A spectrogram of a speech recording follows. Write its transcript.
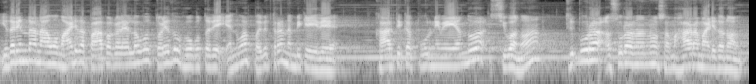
ಇದರಿಂದ ನಾವು ಮಾಡಿದ ಪಾಪಗಳೆಲ್ಲವೂ ತೊಳೆದು ಹೋಗುತ್ತದೆ ಎನ್ನುವ ಪವಿತ್ರ ನಂಬಿಕೆ ಇದೆ. ಕಾರ್ತಿಕ ಪೂರ್ಣಿಮೆಯಂದು ಶಿವನು ತ್ರಿಪುರ ಅಸುರನನ್ನು ಸಂಹಾರ ಮಾಡಿದನು.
